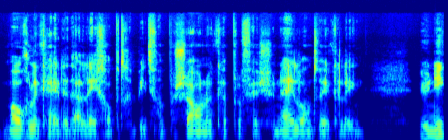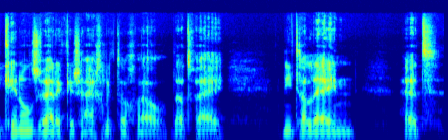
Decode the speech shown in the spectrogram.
mogelijkheden daar liggen op het gebied van persoonlijke, professionele ontwikkeling. Uniek in ons werk is eigenlijk toch wel dat wij niet alleen het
